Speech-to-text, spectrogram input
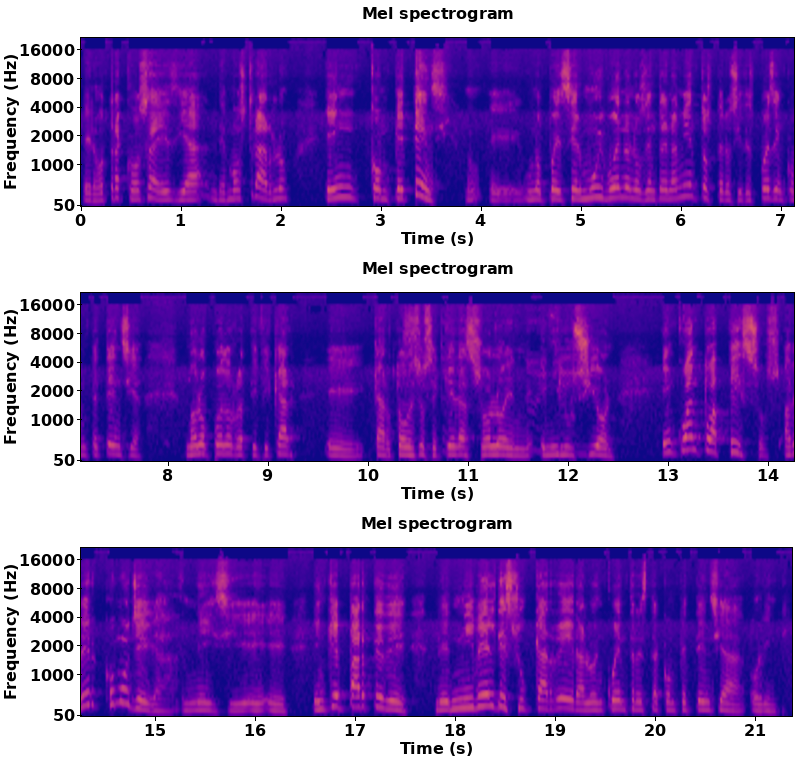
pero otra cosa es ya demostrarlo en competencia. Eh, uno puede ser muy bueno en los entrenamientos, pero si después en competencia no lo puedo ratificar, eh, claro, todo eso se queda solo en, ilusión. En cuanto a pesos, a ver, ¿cómo llega Neisy? Eh, ¿En qué parte de, del nivel de su carrera lo encuentra esta competencia olímpica?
